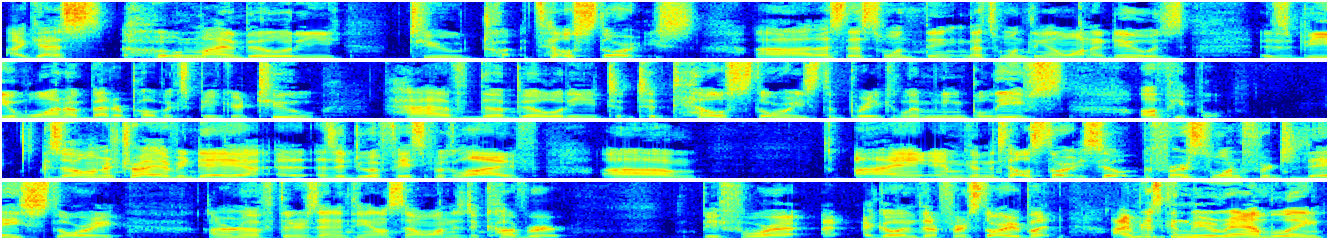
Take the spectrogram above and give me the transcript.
I guess, hone my ability to t- tell stories. Uh, that's that's one thing. That's one thing I want to do is is be one a better public speaker. Two, have the ability to, to tell stories to break limiting beliefs of people. So I want to try every day uh, as I do a Facebook Live. Um, I am going to tell a story. So the first one for today's story, I don't know if there's anything else I wanted to cover before I, I go into the first story, but I'm just going to be rambling.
